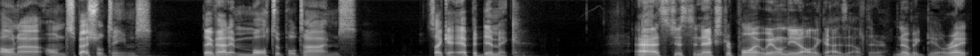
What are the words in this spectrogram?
on uh, on special teams. They've had it multiple times. It's like an epidemic. Ah, it's just an extra point. We don't need all the guys out there. No big deal, right?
